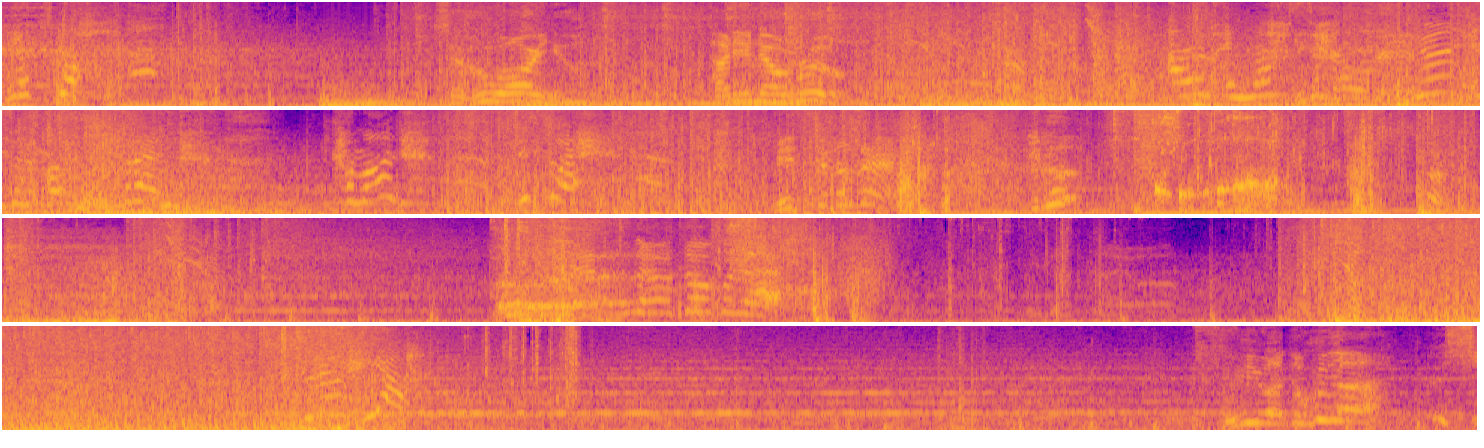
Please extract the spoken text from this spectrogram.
Let's go! So who are you? How do you know Rue? I'm a nurse. Ruth is an old friend. Come on. This way. 釣り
